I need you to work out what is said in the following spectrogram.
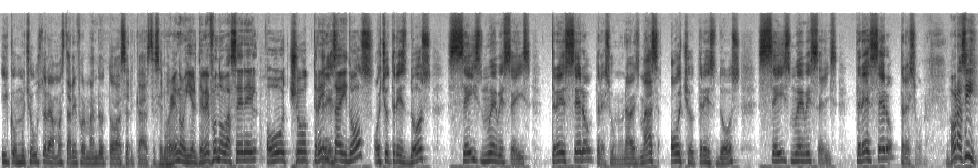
y con mucho gusto le vamos a estar informando todo acerca de este seminario. Bueno, y el teléfono va a ser el 832. 832 696 3031. Una vez más, 832 696 3031. Ahora sí,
